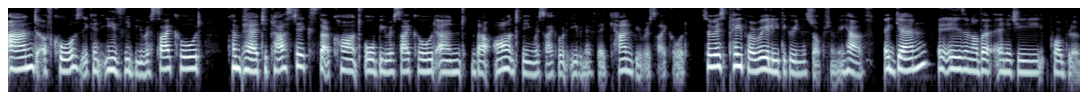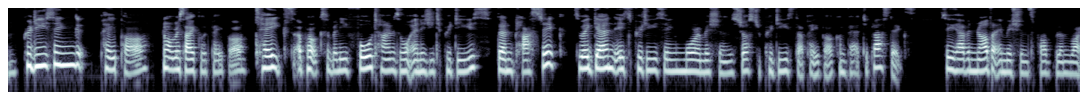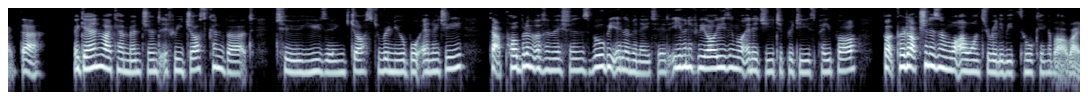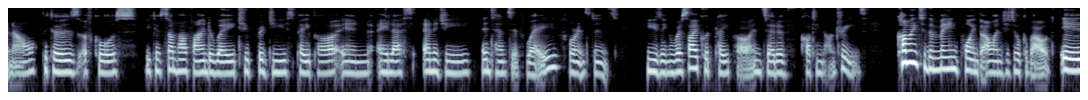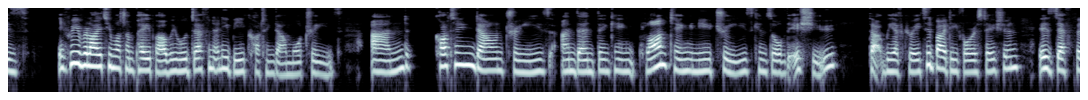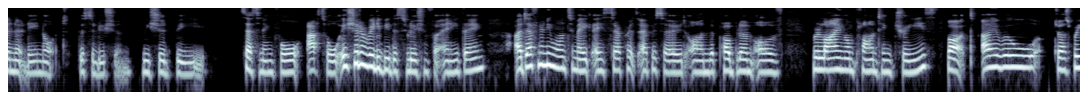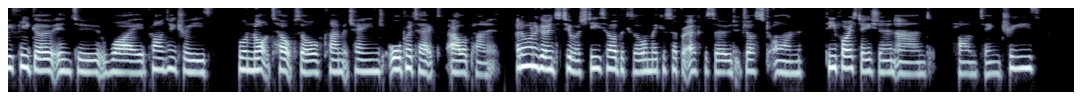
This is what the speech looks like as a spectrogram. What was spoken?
And of course, it can easily be recycled compared to plastics that can't all be recycled and that aren't being recycled, even if they can be recycled. So, is paper really the greenest option we have? Again, it is another energy problem. Producing paper, not recycled paper, takes approximately four times more energy to produce than plastic. So, again, it's producing more emissions just to produce that paper compared to plastics. So, you have another emissions problem right there. Again, like I mentioned, if we just convert to using just renewable energy, that problem of emissions will be eliminated, even if we are using more energy to produce paper. But production isn't what I want to really be talking about right now, because of course, you can somehow find a way to produce paper in a less energy intensive way, for instance, using recycled paper instead of cutting down trees. Coming to the main point that I wanted to talk about is if we rely too much on paper, we will definitely be cutting down more trees and cutting down trees and then thinking planting new trees can solve the issue that we have created by deforestation is definitely not the solution we should be settling for at all. It shouldn't really be the solution for anything. I definitely want to make a separate episode on the problem of relying on planting trees, but I will just briefly go into why planting trees will not help solve climate change or protect our planet. I don't want to go into too much detail because I will make a separate episode just on deforestation and planting trees.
